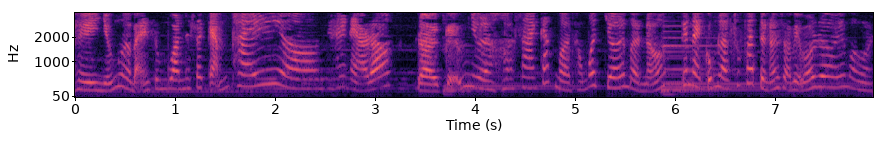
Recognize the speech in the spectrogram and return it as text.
thì những người bạn xung quanh sẽ cảm thấy uh, như thế nào đó. Rồi kiểu như là họ sai cách mình không có chơi với mình nữa. Cái này cũng là xuất phát từ nỗi sợ bị bỏ rơi á mọi người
